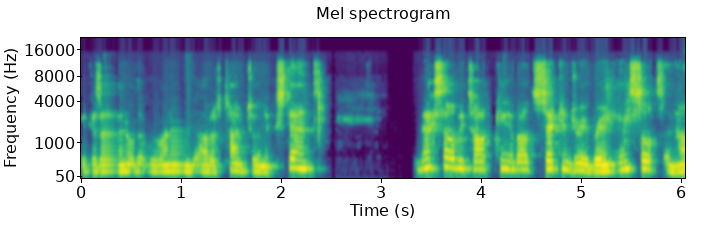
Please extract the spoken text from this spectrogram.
because I know that we're running out of time to an extent. Next, I'll be talking about secondary brain insults and how to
